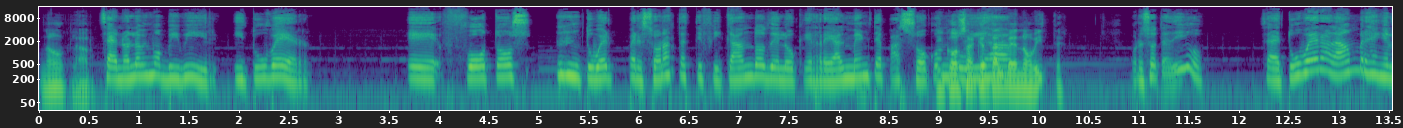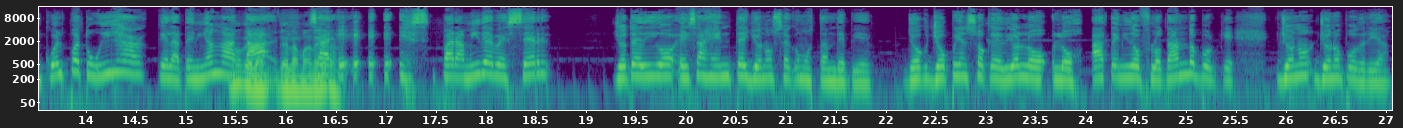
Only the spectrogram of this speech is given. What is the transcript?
No, claro. o sea, no es lo mismo vivir y tú ver eh, fotos, tú ver personas testificando de lo que realmente pasó con Y tu cosas que tal vez no viste. Por eso te digo. O sea, tú ver alambres en el cuerpo de tu hija que la tenían No, de, la, atada. de la O sea, manera. eh, eh, eh, es, para mí debe ser, yo te digo, esa gente, yo no sé cómo están de pie. Yo, yo pienso que Dios lo- los ha tenido flotando porque yo no, yo no podría.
